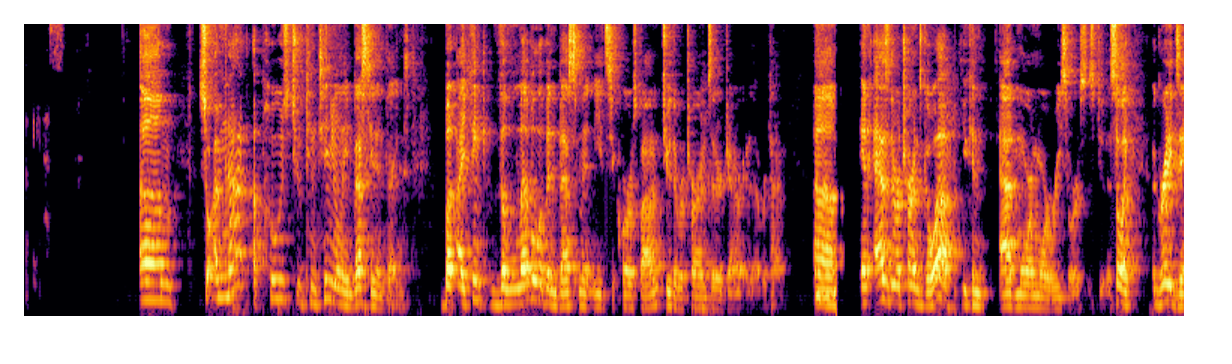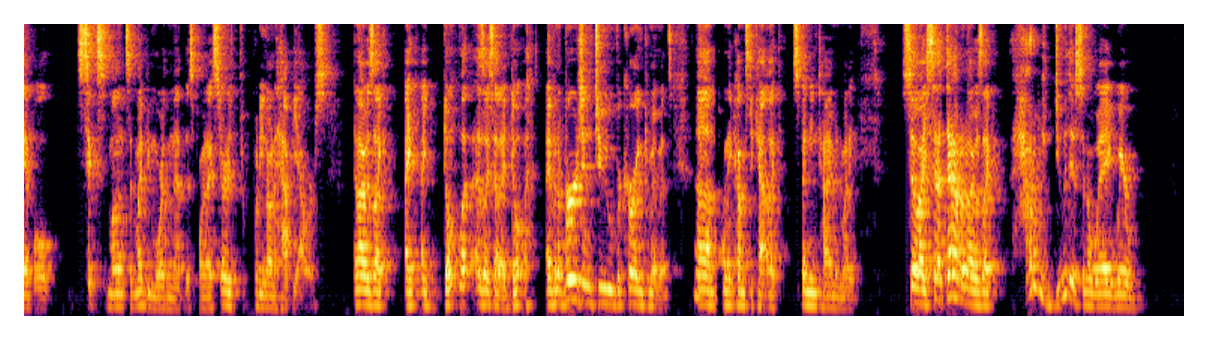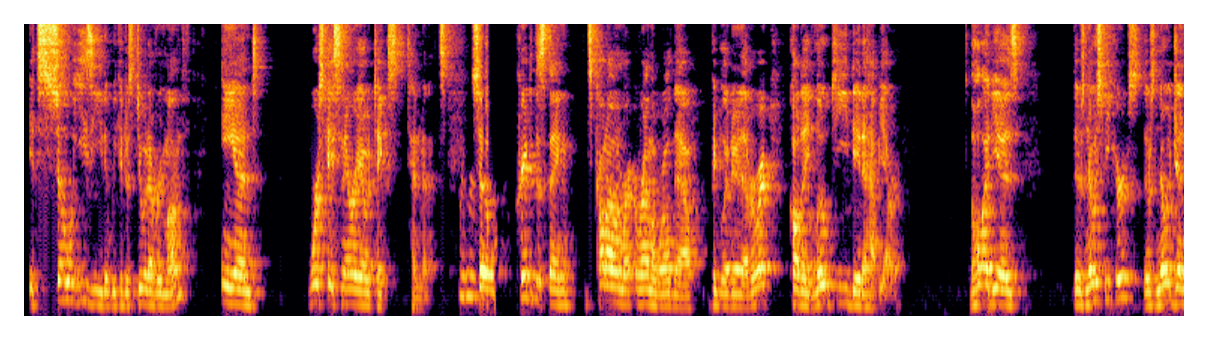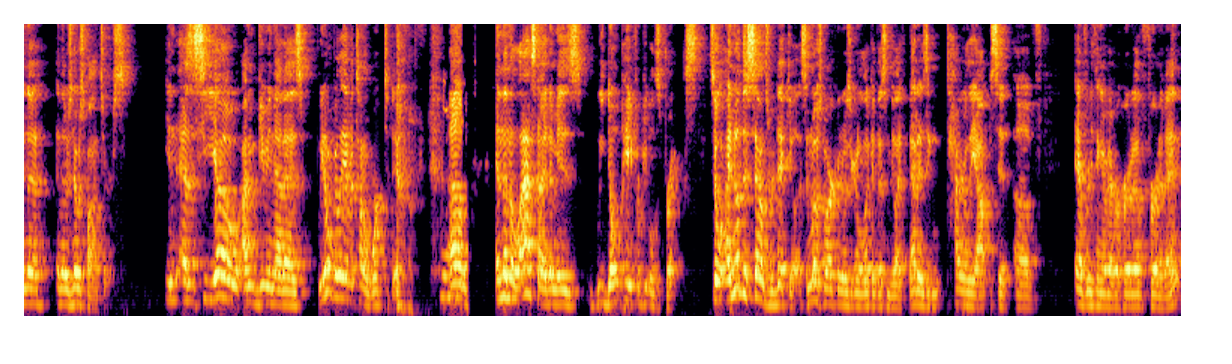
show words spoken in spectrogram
um so I'm not opposed to continually investing in things, but I think the level of investment needs to correspond to the returns that are generated over time. Mm-hmm. Um, and as the returns go up, you can add more and more resources to this. So, like a great example, six months, it might be more than that at this point. I started putting on happy hours. And I was like, I, I don't let, as I said, I don't, I have an aversion to recurring commitments um, when it comes to cat, like spending time and money. So I sat down and I was like, how do we do this in a way where it's so easy that we could just do it every month and worst case scenario it takes 10 minutes. Mm-hmm. so created this thing. It's called all around the world now. People are doing it everywhere. Called a low key data happy hour. The whole idea is there's no speakers there's no agenda and there's no sponsors. In, as a ceo i'm viewing that as we don't really have a ton of work to do. Yeah. um, and then the last item is we don't pay for people's drinks. So i know this sounds ridiculous and most marketers are going to look at this and be like that is entirely opposite of everything I've ever heard of for an event.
